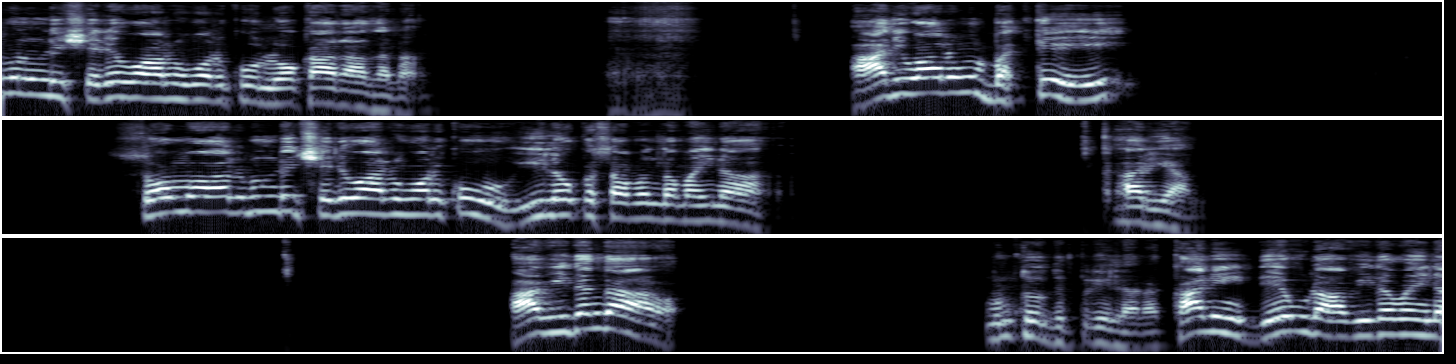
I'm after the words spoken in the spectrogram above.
నుండి శనివారం వరకు లోకారాధన. ఆదివారం భక్తి. సోమవారం నుండి శనివారం వరకు ఈ లోక సంబంధమైన కార్యాలు. ఆ విధంగా ఉంటుంది ప్రియులరా. కానీ దేవుడు ఆ విధమైన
